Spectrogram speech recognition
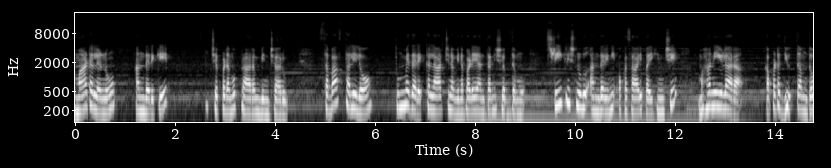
మాటలను అందరికీ చెప్పడము ప్రారంభించారు. సభాస్థలిలో తుమ్మెద రెక్కలార్చిన వినపడే అంత నిశ్శబ్దము శ్రీకృష్ణుడు అందరినీ ఒకసారి పరికించి మహనీయులారా కపట ద్యుత్తంతో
